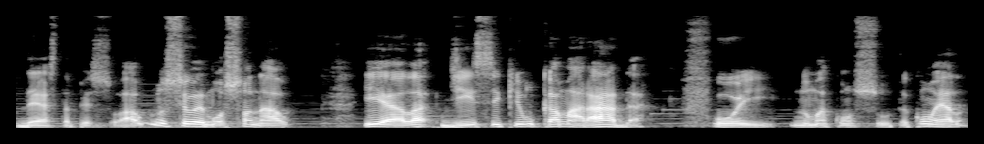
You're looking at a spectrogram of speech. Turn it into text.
desta pessoa, algo no seu emocional. E ela disse que um camarada foi numa consulta com ela,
